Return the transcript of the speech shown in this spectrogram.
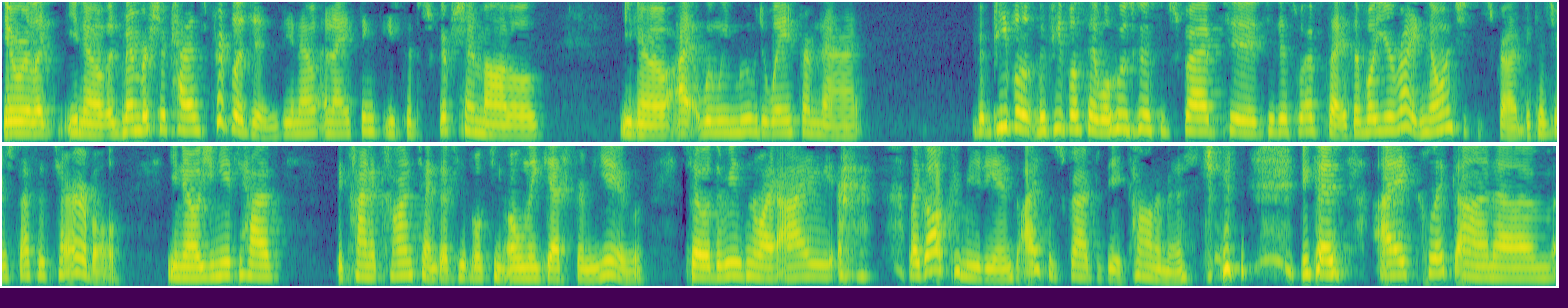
they were like, you know, membership had its privileges, you know, and I think these subscription models, you know, I, when we moved away from that, but people, but people say, well, who's going to subscribe to, to this website? So, well, you're right. No one should subscribe because your stuff is terrible. You know, you need to have the kind of content that people can only get from you. So the reason why I, like all comedians, I subscribe to The Economist because I click on, um,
